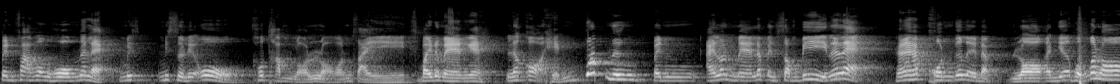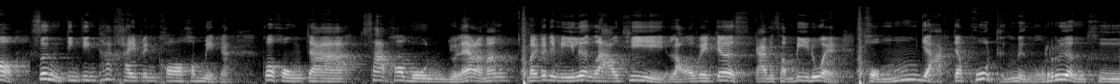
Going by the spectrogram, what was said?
เป็น Far From Home นั่นแหละ มิสเตอริโอเขาทำหลอนๆ ใส่สไปเดอร์แมนไง แล้วก็เห็นวับหนึ่งเป็นไอรอนแมนแล้วเป็นซอมบี้นั่นแหละนะครับ คนก็เลยแบบรอกันเยอะผมก็รอ ซึ่งจริง ๆ ถ้าใครเป็นคอ comic อะก็คงจะทราบข้อมูลอยู่แล้วละมั้ง มันก็จะมีเรื่องราวที่เหล่าอเวนเจอร์สกลายเป็นซอมบี้ด้วย ผมอยากจะพูดถึงหนึ่งเรื่องคือ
